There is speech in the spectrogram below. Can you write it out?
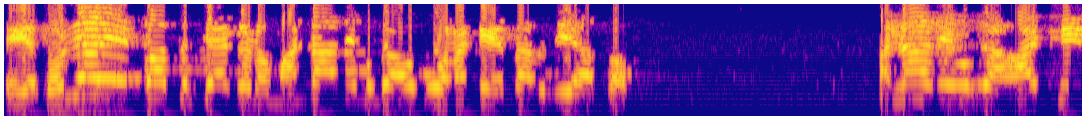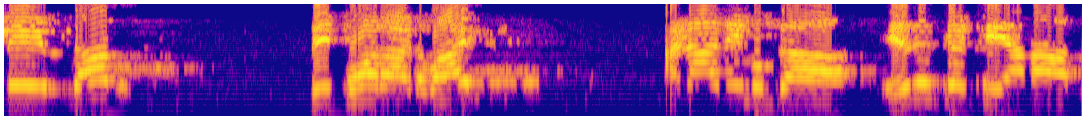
நீங்க தொழிலாளியை பார்த்து கேட்கணும். அதிமுகவுக்கு உனக்கு என்ன வித்தியாசம்? அதிமுக ஆட்சியிலே இருந்தால் நீ போராடுவாய். அதிமுக எதிர்கட்சியானால்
